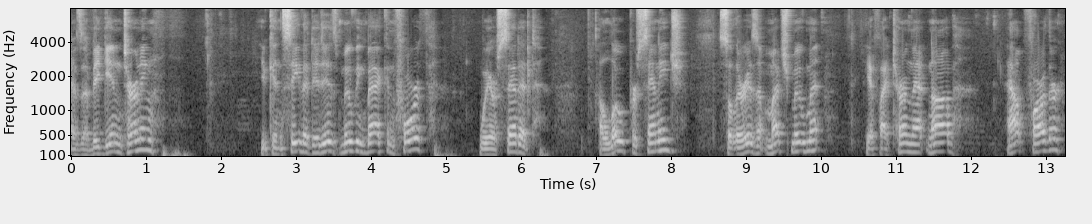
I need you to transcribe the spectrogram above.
As I begin turning, you can see that it is moving back and forth. We are set at a low percentage, so there isn't much movement. If I turn that knob out farther,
